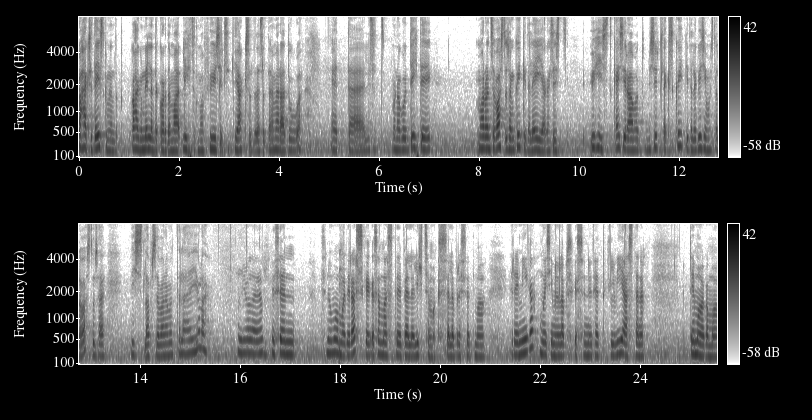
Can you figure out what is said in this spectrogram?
Kaheksateistkümnendat, kahekümne neljandat korda ma lihtsalt, ma füüsiliselt ei jaksa teda sealt enam ära tuua. et äh, lihtsalt ma nagu tihti, ma arvan, et see vastus on kõikidel ei, aga sellist ühist käsiraamatut, mis ütleks kõikidele küsimustele vastuse, vist lapsevanematele ei ole. ei ole jah, ja see on, see on omamoodi raske, aga samas teeb jälle lihtsamaks, sellepärast et ma Remiga, mu esimene laps, kes on nüüd hetkel viieaastane, temaga ma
